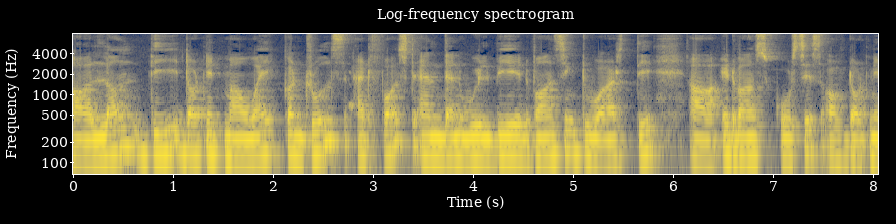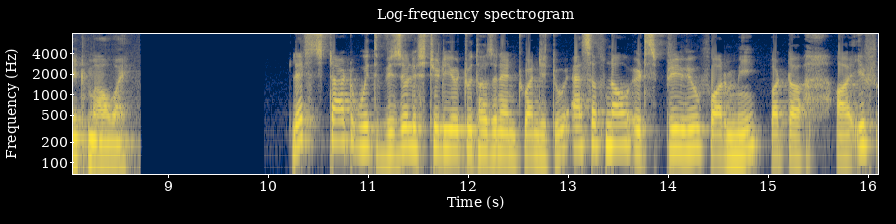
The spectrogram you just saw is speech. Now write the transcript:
uh, learn the .NET MAUI controls at first and then we'll be advancing towards the uh, advanced courses of .NET MAUI. Let's start with Visual Studio 2022. As of now, it's preview for me, but uh, uh, if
